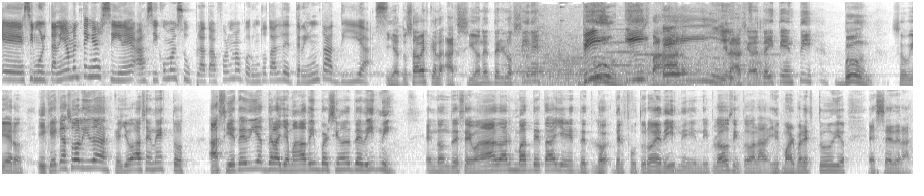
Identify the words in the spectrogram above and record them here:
eh, simultáneamente en el cine, así como en su plataforma por un total de 30 días. Y ya tú sabes que las acciones de los cines, boom, bajaron. Y las acciones de AT&T, boom, subieron. Y qué casualidad que ellos hacen esto a siete días de la llamada de inversiones de Disney, en donde se van a dar más detalles de lo- del futuro de Disney, Disney Plus y toda la y Marvel Studios, etcétera.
